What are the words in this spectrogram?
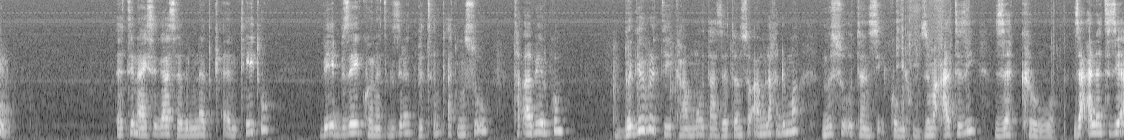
ኢሉ እቲ ናይ ስጋ ሰብነት ቀንጢጡ ብኢድ ብዘይኮነት ግዝረት ብጥንቀት ምስኡ ተቐቢርኩም ብግብሪ ካብ ሞታት ዘተንሶ ኣምላኽ ድማ ምስኡ ተንሲእኩም ኢኹም። እዚ መዓልቲ እዚ ዘክርዎ እዛ ዓለት እዚኣ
